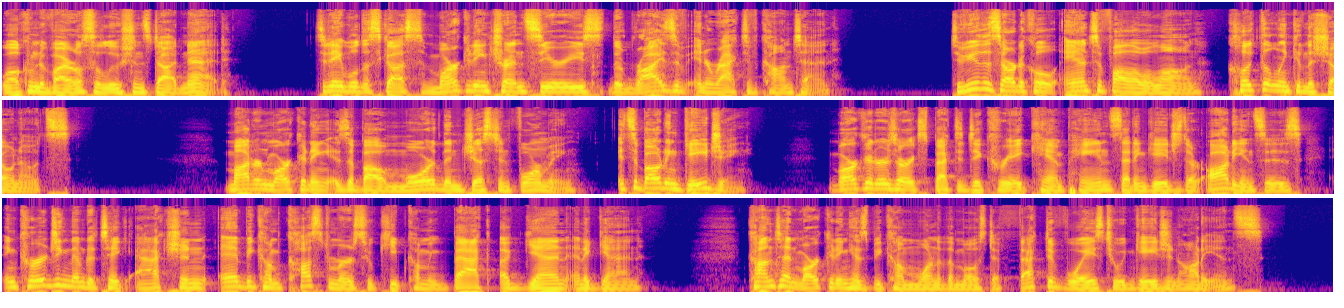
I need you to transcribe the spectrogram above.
Welcome to viralsolutions.net. Today we'll discuss Marketing Trend Series The Rise of Interactive Content. To view this article and to follow along, click the link in the show notes. Modern marketing is about more than just informing, it's about engaging. Marketers are expected to create campaigns that engage their audiences, encouraging them to take action and become customers who keep coming back again and again. Content marketing has become one of the most effective ways to engage an audience.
